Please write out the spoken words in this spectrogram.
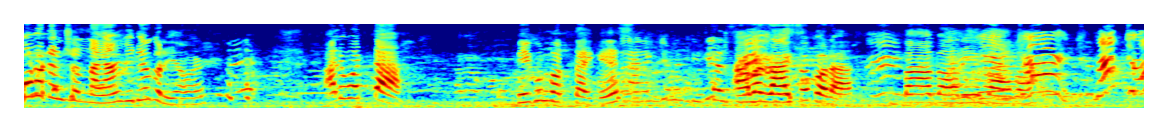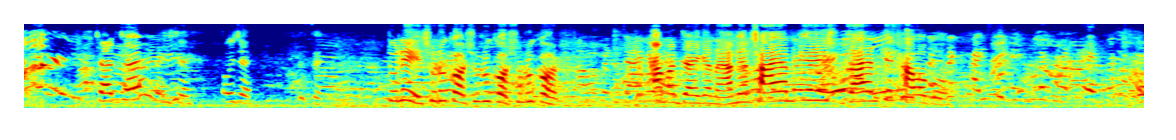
কোনো টেনশন নাই আমি ভিডিও করি আমার। আলু ভর্তা। বেগুন ভর্তা গেস আবার রাইসও করা। বাবা রে বাবা। চার চার ওই যে তুলি শুরু কর শুরু কর শুরু কর। আমার জায়গা নাই আমি আর সায়ানকে সায়ানকে খাওয়াবো। ও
